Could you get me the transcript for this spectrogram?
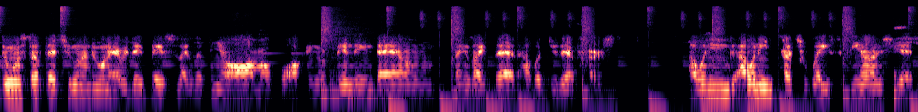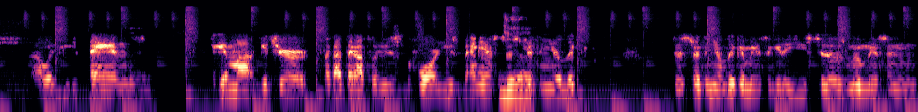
doing stuff that you're gonna do on an everyday basis, like lifting your arm or walking or bending down, things like that, I would do that first. I wouldn't even I wouldn't even touch weights to be honest yet. I would use bands to get my get your like I think I told you this before. Use bands to Yeah. strengthen your lig- to strengthen your ligaments and get it used to those movements and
